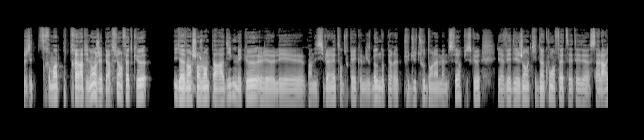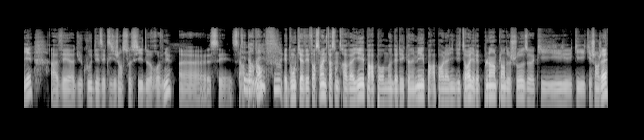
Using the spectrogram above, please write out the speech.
j'ai très, moi, très rapidement, j'ai perçu en fait que il y avait un changement de paradigme, mais que les, les DC Planet, en tout cas, et Comicsblog n'opéraient plus du tout dans la même sphère, puisque il y avait des gens qui, d'un coup, en fait, étaient euh, salariés, avaient euh, du coup des exigences aussi de revenus. Euh, c'est important. Mm. Et donc, il y avait forcément une façon de travailler par rapport au modèle économique, par rapport à la ligne éditoriale. Il y avait plein, plein de choses qui, qui, qui changeaient.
